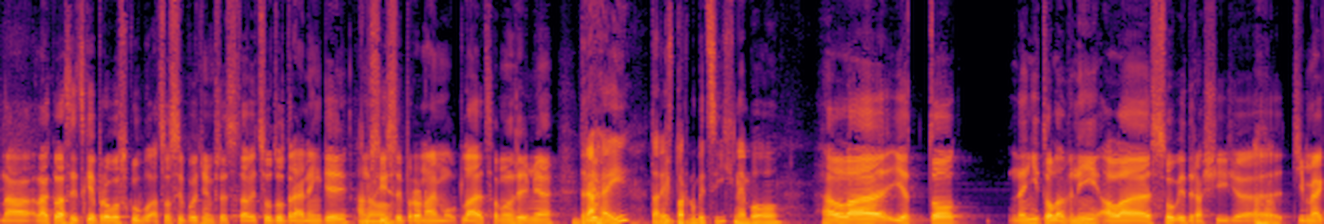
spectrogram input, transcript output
Na, na klasický provoz klubu. A co si pod tím představit? Jsou to tréninky, ano. musí si pronajmout let samozřejmě. Drahej tady v Pardubicích nebo? Hele, je to, není to levný, ale jsou i dražší, že Aha. tím, jak,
